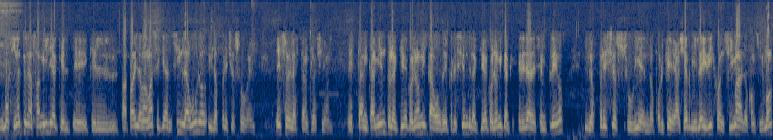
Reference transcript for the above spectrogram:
Imagínate una familia que, eh, que el papá y la mamá se quedan sin laburo y los precios suben. Eso es la estanflación estancamiento de la actividad económica o depresión de la actividad económica que genera desempleo y los precios subiendo. ¿Por qué? Ayer mi ley dijo, encima lo confirmó,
